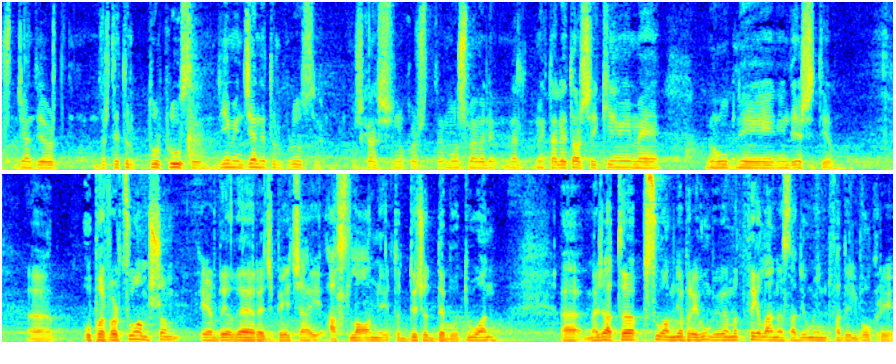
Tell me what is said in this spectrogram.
është një gjendje, është vërtet turpruese, jemi në gjendje turpruese, për shkak që nuk është e mundshme me, me, me këta lojtarë që i kemi me me hup një, një ndeshje të tillë. Uh, u përforcuam shumë, erdhi dhe Rexhbeçaj, Asllani, të dy që debutuan. Uh, megjithatë pësuam një prej humbjeve më të thella në stadiumin Fadil Vokri,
